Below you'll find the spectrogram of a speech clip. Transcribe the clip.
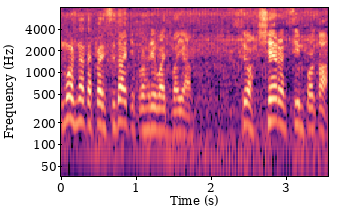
Можна тепер сідати і прогрівати баян. Все, ще раз всім пока.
